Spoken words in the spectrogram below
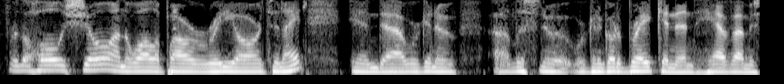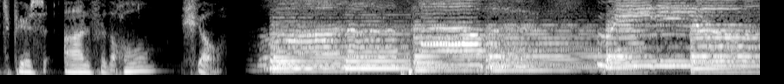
for the whole show on the Wall of Power Radio Hour tonight. And uh, we're going to uh, listen to, we're going to go to break and then have uh, Mr. Pierce on for the whole show. Wall of Power Radio Hour.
